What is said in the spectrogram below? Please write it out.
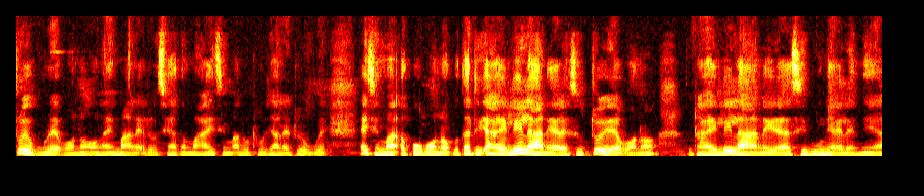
တွေ့ဘူးတယ်ပေါ့နော် online မှာလည်းအဲ့လိုဆရာသမားကြီးစီမှာအဲ့လိုထိုးကြလဲတွေ့ဘူးတယ်အဲ့ချိန်မှာအကိုပေါ့နော်ကိုတက်တီအားလေးလာနေရလဲဆုတွေ့ရပေါ့နော်သူဒါကြီးလေးလာနေတာစီးပူးနေရလဲမြင်ရ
